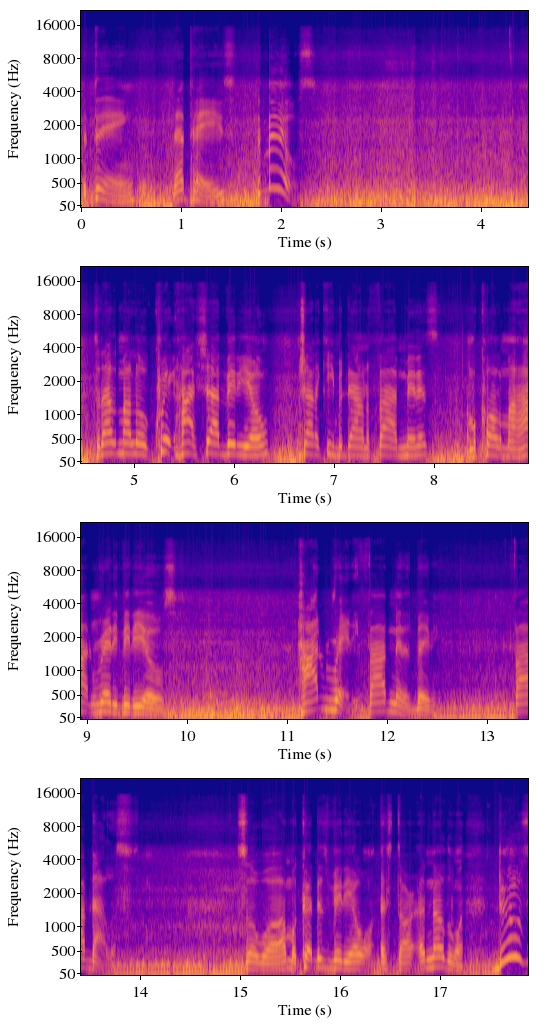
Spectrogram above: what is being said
the thing that pays the bills. So that was my little quick hot shot video. I'm trying to keep it down to five minutes. I'm gonna call it my hot and ready videos. Hot and ready, five minutes, baby. Five dollars. So uh, I'm gonna cut this video and start another one. Deuces.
